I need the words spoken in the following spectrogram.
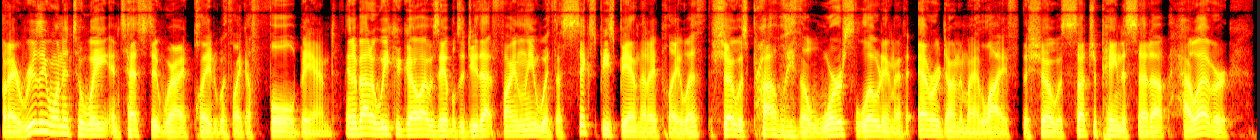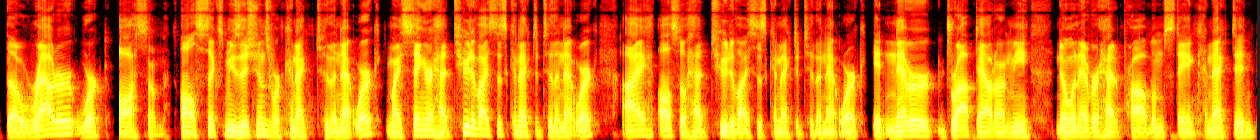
But I really wanted to wait and test it where I played with like a full band. And about a week ago, I was able to do that finally with a six piece band that I play with. The show was probably the worst loading I've ever done in my life. The show was such a pain to set up. However, However, the router worked awesome. All six musicians were connected to the network. My singer had two devices connected to the network. I also had two devices connected to the network. It never dropped out on me. No one ever had problems staying connected.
